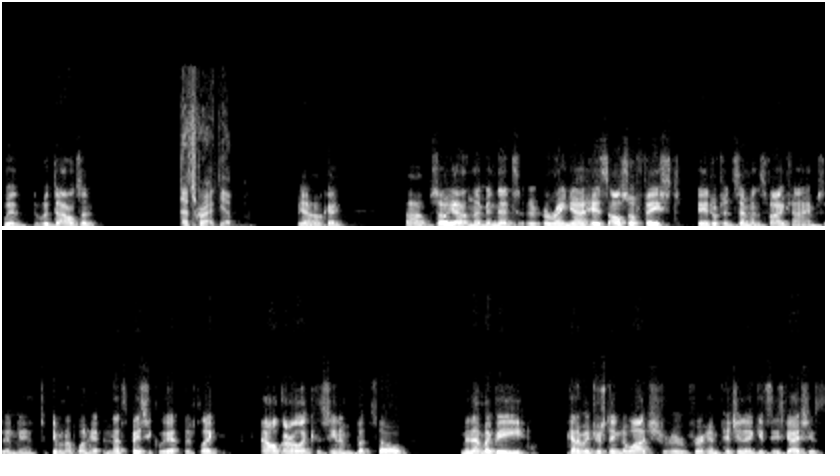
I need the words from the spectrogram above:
With with Donaldson. That's correct. Yep. Yeah. Okay. Uh, so yeah, I mean that's Urena has also faced Andrelton Simmons five times and it's given up one hit, and that's basically it. There's like Kyle Garlick has seen him, but so I mean that might be kind of interesting to watch for, for him pitching against these guys who's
